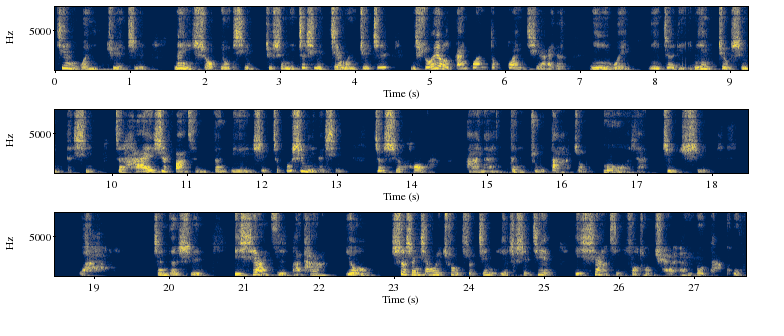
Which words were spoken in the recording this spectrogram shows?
见闻觉知，内守有显，就是你这些见闻觉知。你所有的感官都关起来了，你以为你这里面就是你的心？这还是法尘分别意识，这不是你的心。这时候啊，阿难跟诸大众默然至视，哇，真的是一下子把他由色身香味触所建立的世界，一下子佛陀全部打破。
